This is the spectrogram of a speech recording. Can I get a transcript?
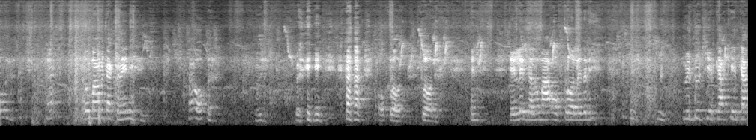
บโลมามาจากไหนนี่ฮะโอบโอบโกรธโกรธเห็นเล่นกับโลมาโอบโกรธเลยตอนนี้ดูเครียดคักเครียดคัก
